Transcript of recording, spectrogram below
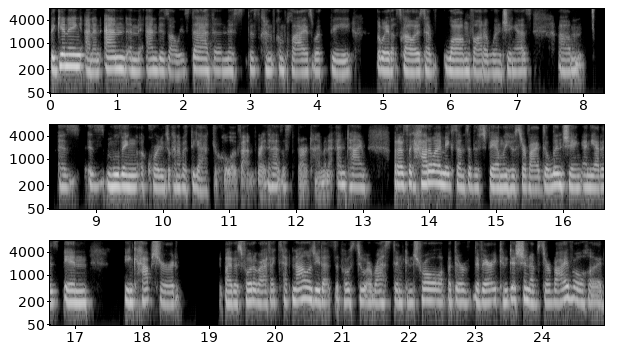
beginning and an end, and the end is always death. And this this kind of complies with the the way that scholars have long thought of lynching as um, as is moving according to kind of a theatrical event, right? That has a start time and an end time. But I was like, how do I make sense of this family who survived a lynching and yet is in being captured by this photographic technology that's supposed to arrest and control, but their the very condition of survivalhood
